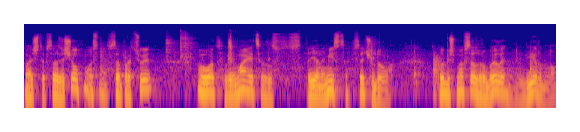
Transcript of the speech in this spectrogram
Бачите, все защелкнулося, все працює. От, виймається, стає на місце, все чудово. Тобі ж ми все зробили вірно.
